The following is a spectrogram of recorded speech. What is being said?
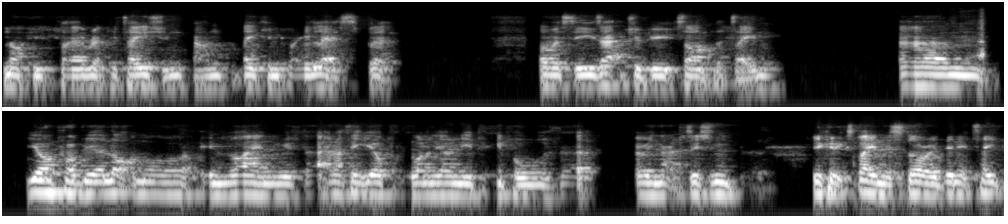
knock his player reputation down, make him play less. But obviously, his attributes aren't the same. Um, you're probably a lot more in line with that, and I think you're one of the only people that are in that position. You can explain the story. Didn't it take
